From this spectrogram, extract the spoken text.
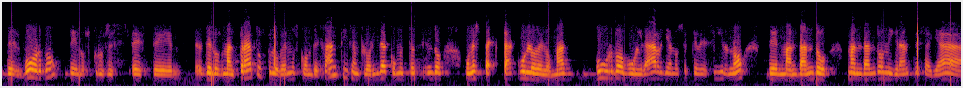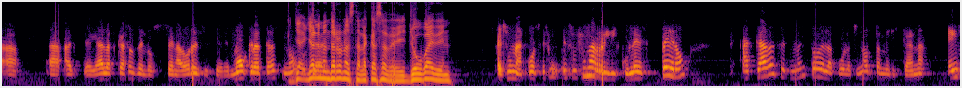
del bordo, de los cruces, este, de los maltratos, que lo vemos con DeSantis en Florida, cómo está haciendo un espectáculo de lo más burdo, vulgar, ya no sé qué decir, ¿no? De mandando, mandando migrantes allá a, a, este, a, las casas de los senadores este, demócratas, ¿no? Ya, ya le mandaron hasta la casa de Joe Biden. Es una cosa, es eso es una ridiculez, pero a cada segmento de la población norteamericana es,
